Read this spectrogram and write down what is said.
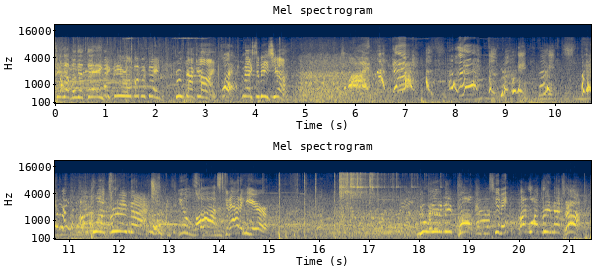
She's up on the thing! I see her up on the thing! Who's that guy? What? Nice to meet you! Come Okay, okay, okay, I'm not- I won three match! You lost. Get out of here. You hear me, punk? Excuse me. I won three match! Ah!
